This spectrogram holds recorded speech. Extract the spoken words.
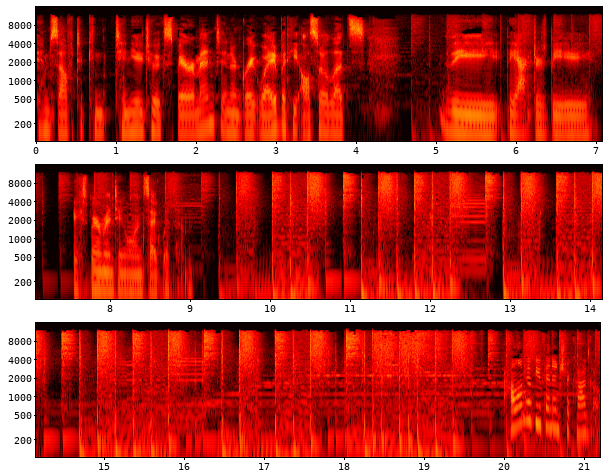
himself to continue to experiment in a great way, but he also lets the the actors be experimenting alongside with him. You been in Chicago?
